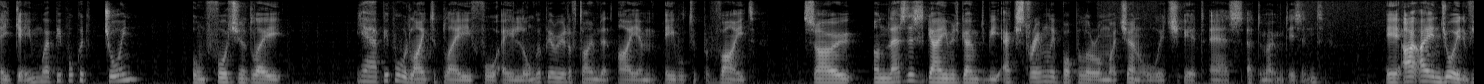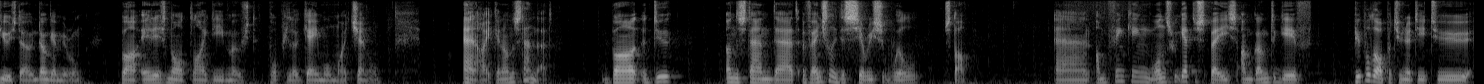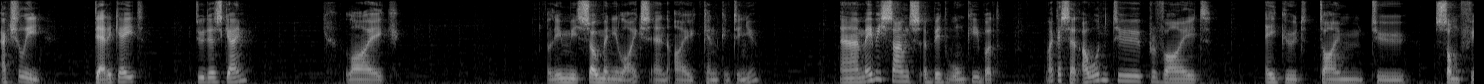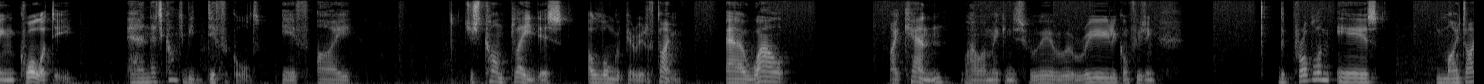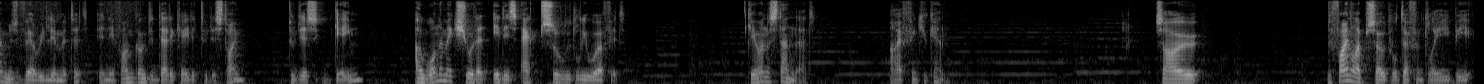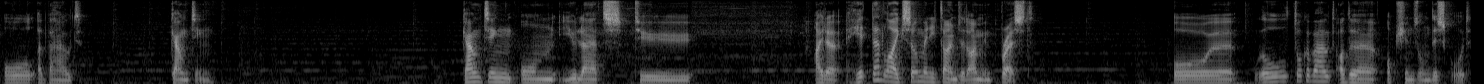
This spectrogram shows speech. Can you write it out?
a game where people could join. Unfortunately, yeah, people would like to play for a longer period of time than I am able to provide. So, unless this game is going to be extremely popular on my channel, which it as at the moment isn't, it, I, I enjoy the views though, don't get me wrong, but it is not like the most popular game on my channel. And I can understand that. But do understand that eventually the series will stop. And I'm thinking once we get to space, I'm going to give people the opportunity to actually dedicate to this game. Like, leave me so many likes and I can continue. And maybe sounds a bit wonky, but like I said, I want to provide a good time to something quality. And that's going to be difficult if I just can't play this a longer period of time. Uh, while I can, wow, I'm making this really, really confusing. The problem is my time is very limited and if I'm going to dedicate it to this time, to this game, I want to make sure that it is absolutely worth it. Can you understand that? I think you can. So, the final episode will definitely be all about counting. Counting on you lads to either hit that like so many times that I'm impressed or we'll talk about other options on Discord.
